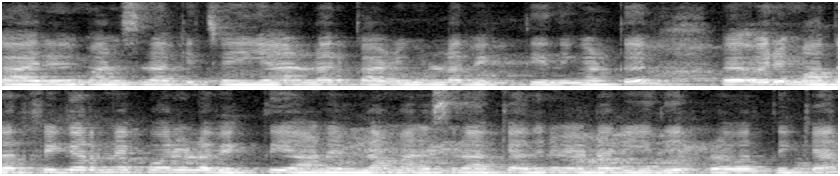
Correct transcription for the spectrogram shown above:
കാര്യവും മനസ്സിലാക്കി ചെയ്യാനുള്ള ഒരു കഴിവുള്ള വ്യക്തി. നിങ്ങൾക്ക് ഒരു മദർ ഫിഗറിനെ പോലെയുള്ള വ്യക്തിയാണ് എല്ലാം മനസ്സിലാക്കി അതിന് വേണ്ട രീതിയിൽ പ്രവർത്തിക്കാൻ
